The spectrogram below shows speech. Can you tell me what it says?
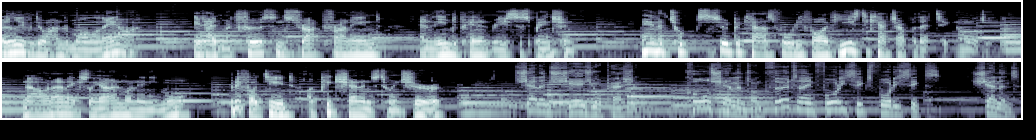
it'll even do 100 mile an hour. It had MacPherson strut front end and an independent rear suspension. Man, it took Supercars 45 years to catch up with that technology. No, I don't actually own one anymore, but if I did, I'd pick Shannon's to insure it. Shannon shares your passion. Call Shannon's on 13 46 46. Shannon's,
